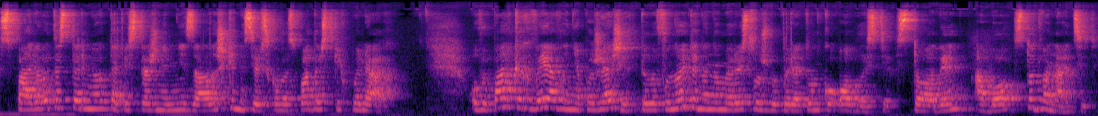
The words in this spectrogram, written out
спалювати стерню та підстражнівні залишки на сільськогосподарських полях. У випадках виявлення пожежі телефонуйте на номери служби порятунку області 101 або 112.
